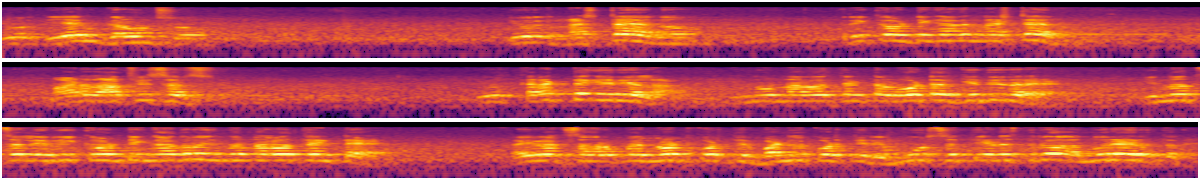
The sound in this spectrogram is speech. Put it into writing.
ಇವ್ರದ್ದು ಏನು ಗ್ರೌಂಡ್ಸು ಇವ್ರಿಗೆ ನಷ್ಟ ಏನು? ರೀಕೌಂಟಿಂಗ್ ಆದರೆ ನಷ್ಟ ಏನು? ಮಾಡೋದು ಆಫೀಸರ್ಸ್ ಇವ್ರು ಕರೆಕ್ಟಾಗಿ ಇದೆಯಲ್ಲ ಇನ್ನೂರ ನಲವತ್ತೆಂಟಲ್ಲಿ ಓಟರ್ ಗೆದ್ದಿದ್ದಾರೆ ಇನ್ನೊಂದ್ಸಲಿ ರೀಕೌಂಟಿಂಗ್ ಆದರೂ ಇನ್ನೂರ ನಲವತ್ತೆಂಟೆ. ಐವತ್ತು ಸಾವಿರ ರೂಪಾಯಿ ನೋಟ್ ಕೊಡ್ತೀರಿ ಬಂಡಲ್ ಕೊಡ್ತೀರಿ. ಮೂರು ಸತಿ ಎಣಿಸಿದ್ರು ನೂರೇ ಇರ್ತದೆ.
